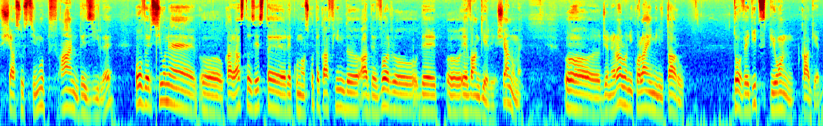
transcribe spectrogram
și a susținut ani de zile o versiune uh, care astăzi este recunoscută ca fiind uh, adevăr uh, de uh, Evanghelie. Și anume, uh, generalul Nicolae Militaru, dovedit spion KGB,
